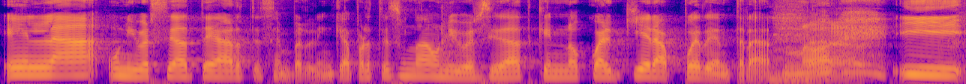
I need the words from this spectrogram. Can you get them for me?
en la Universidad de Artes en Berlín, que aparte es una universidad que no cualquiera puede entrar, ¿no? y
